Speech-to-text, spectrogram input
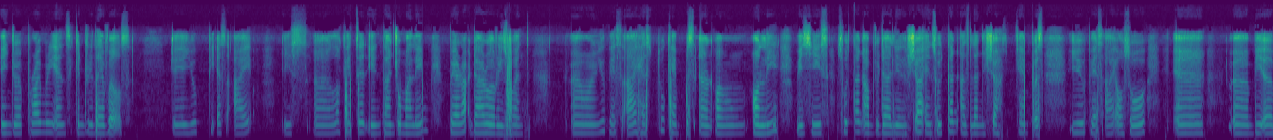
in the primary and secondary levels. The UPSI is uh, located in Tanjung Malim, Perak Darul Ridzuan. Uh, UPSI has two campuses and um, only, which is Sultan Abdul Shah and Sultan Azlan Shah campus. UPSI also uh, uh, be a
